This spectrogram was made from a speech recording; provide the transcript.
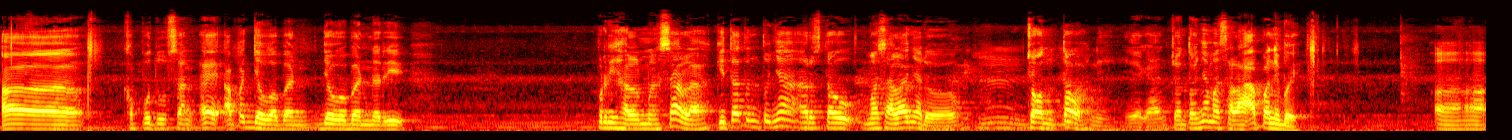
eh keputusan eh apa jawaban jawaban dari perihal masalah, kita tentunya harus tahu masalahnya dong. Hmm. Contoh nih, ya kan? Contohnya masalah apa nih, Boy? Eh,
